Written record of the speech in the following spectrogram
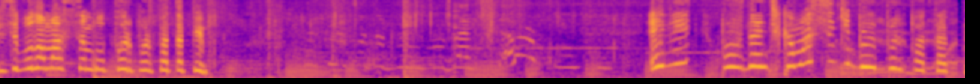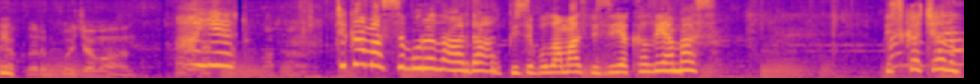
Bizi bulamazsın bu pır pır patapim. Evet buradan çıkamazsın ki pır pır patapim. Ayaklarım kocaman. Hayır çıkamazsın buralardan. O bizi bulamaz bizi yakalayamaz. Biz kaçalım.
